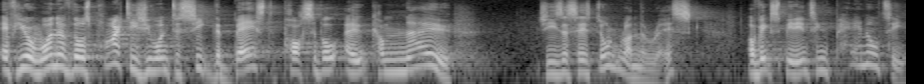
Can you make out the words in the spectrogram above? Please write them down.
If you're one of those parties, you want to seek the best possible outcome now. Jesus says, don't run the risk of experiencing penalty,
